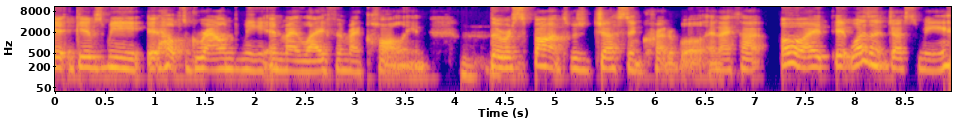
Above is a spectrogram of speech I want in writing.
it gives me it helps ground me in my life and my calling. Mm-hmm. the response was just incredible. And i thought oh i it wasn't just me.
